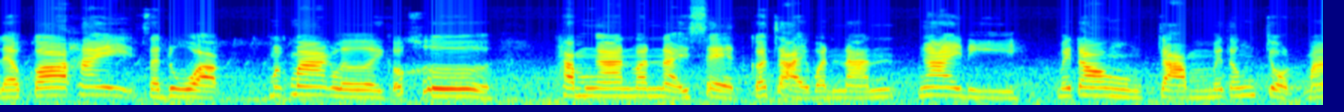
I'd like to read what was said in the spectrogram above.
แล้วก็ให้สะดวกมากๆเลยก็คือทำงานวันไหนเสร็จก็จ่ายวันนั้นง่ายดี ไม่ต้องจำไม่ต้องจดม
